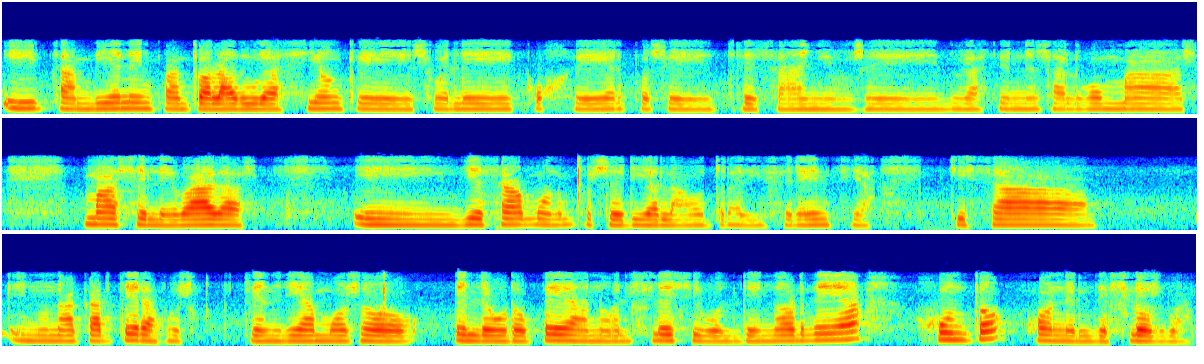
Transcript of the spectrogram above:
y también en cuanto a la duración que suele coger pues eh, tres años eh, duraciones algo más más elevadas eh, y esa bueno pues sería la otra diferencia. Quizá en una cartera pues tendríamos o el European o el Flexible de Nordea junto con el de Flossback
